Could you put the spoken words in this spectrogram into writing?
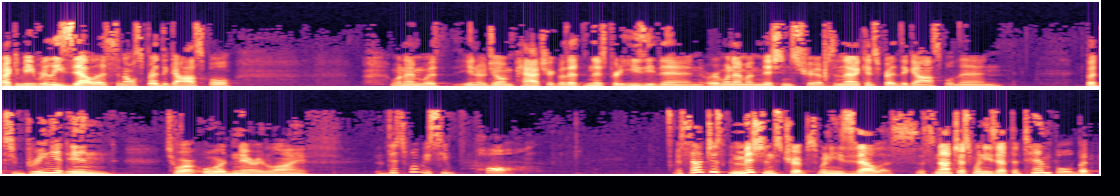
Or I can be really zealous and I'll spread the gospel when I'm with, you know, Joe and Patrick. Well, that, that's pretty easy then. Or when I'm on missions trips and then I can spread the gospel then. But to bring it in to our ordinary life, this is what we see Paul. It's not just the missions trips when he's zealous. It's not just when he's at the temple, but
